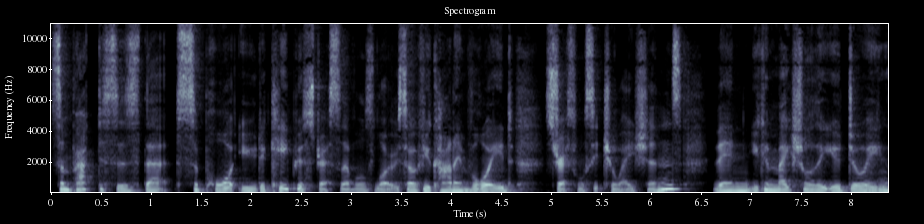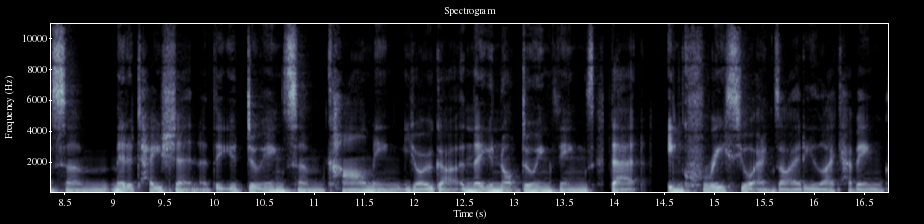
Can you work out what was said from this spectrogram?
some practices that support you to keep your stress levels low. So, if you can't avoid stressful situations, then you can make sure that you're doing some meditation, that you're doing some calming yoga, and that you're not doing things that increase your anxiety, like having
